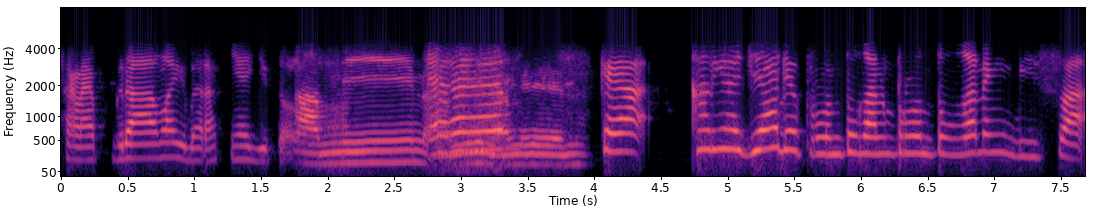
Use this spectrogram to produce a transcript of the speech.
selebgram lah ibaratnya gitu loh. Amin, ya amin, kan? amin. Kayak kali aja ada peruntungan-peruntungan yang bisa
